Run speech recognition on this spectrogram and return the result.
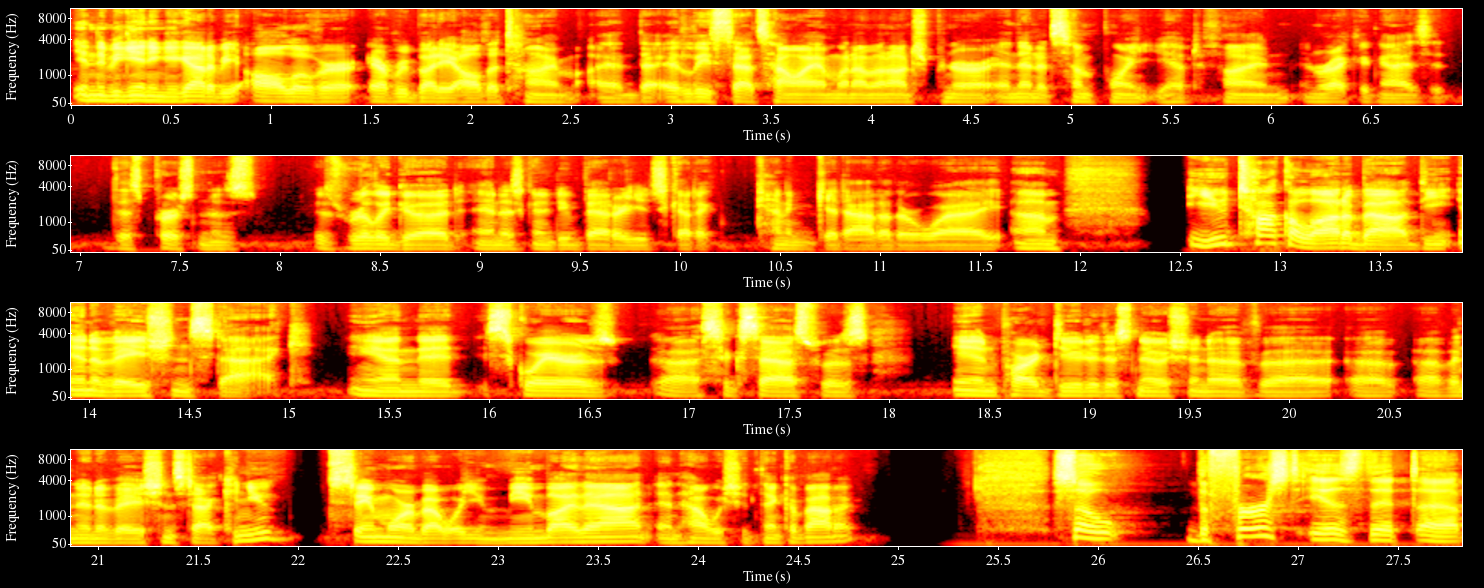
in the beginning you got to be all over everybody all the time. And at least that's how i am when i'm an entrepreneur. And then at some point you have to find and recognize that this person is is really good and is going to do better. You just got to kind of get out of their way. Um, you talk a lot about the innovation stack and that square's uh, success was in part due to this notion of, uh, of, of, an innovation stack. Can you say more about what you mean by that and how we should think about it? So, the first is that uh,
